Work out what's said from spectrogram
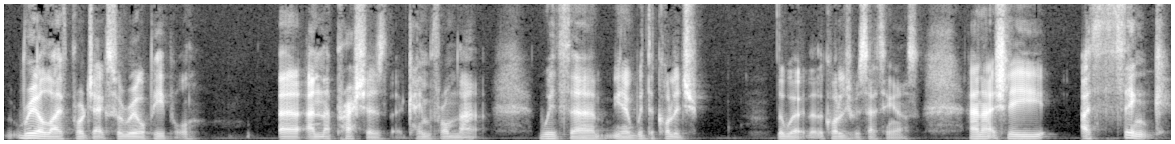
real life projects for real people, uh, and the pressures that came from that, with uh, you know with the college, the work that the college was setting us, and actually, I think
